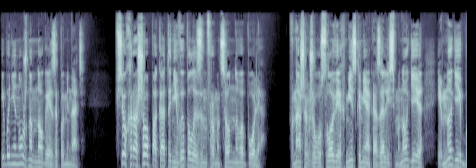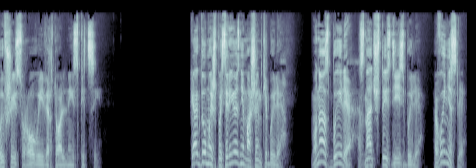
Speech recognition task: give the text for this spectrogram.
ибо не нужно многое запоминать. Все хорошо, пока ты не выпал из информационного поля. В наших же условиях мисками оказались многие и многие бывшие суровые виртуальные спецы. «Как думаешь, посерьезнее машинки были?» «У нас были, значит, и здесь были. Вынесли.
